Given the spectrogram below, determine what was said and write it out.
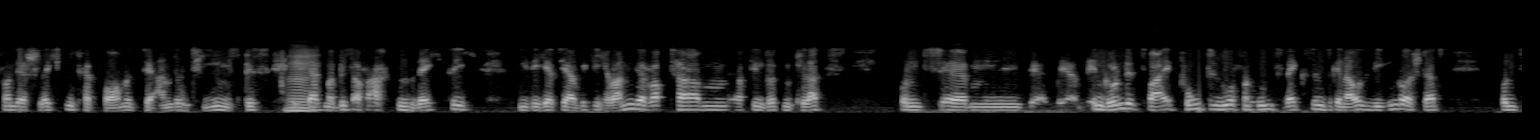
von der schlechten Performance der anderen Teams bis, mhm. ich sag mal, bis auf 68, die sich jetzt ja wirklich rangerobbt haben auf den dritten Platz und ähm, im Grunde zwei Punkte nur von uns weg sind, genauso wie Ingolstadt. Und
